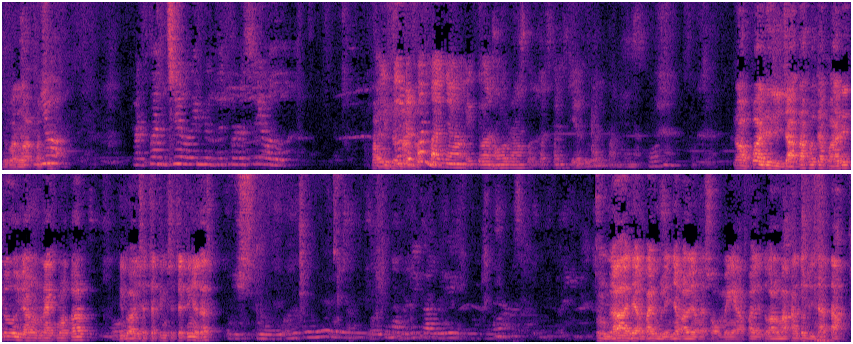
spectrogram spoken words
di warung apa sih? Pak, itu depan banyak ituan orang kok terpencil itu depan banyak orang. Apa ini dijatah kok tiap hari tuh yang naik motor dibawa seceting seceting ya tas? Itu Oh, itu mau beli kali enggak dia yang paling belinya kalau yang some apa gitu. Kalau makan tuh apa?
